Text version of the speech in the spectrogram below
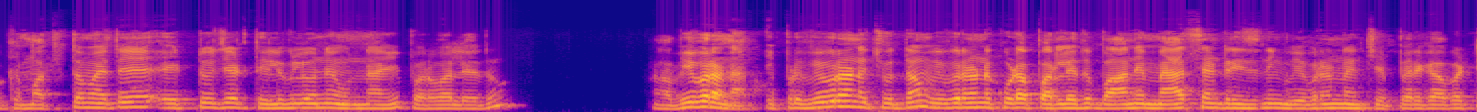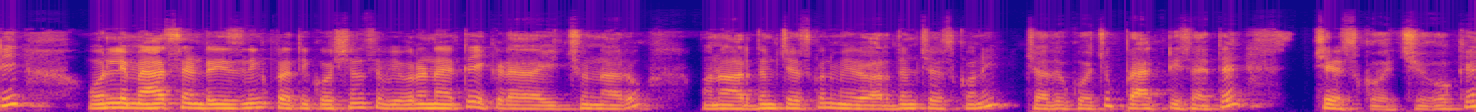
ఓకే మొత్తం అయితే ఎట్ టు జెడ్ తెలుగులోనే ఉన్నాయి పర్వాలేదు. వివరణ. ఇప్పుడు వివరణ చూద్దాం. వివరణ కూడా పర్లేదు బాగానే మ్యాథ్స్ అండ్ రీజనింగ్ వివరణ అని చెప్పారు కాబట్టి ఓన్లీ మ్యాథ్స్ అండ్ రీజనింగ్ ప్రతి క్వశ్చన్స్ వివరణ అయితే ఇక్కడ ఇచ్చున్నారు. మనం అర్థం చేసుకొని మీరు అర్థం చేసుకొని చదువుకోవచ్చు ప్రాక్టీస్ అయితే చేసుకోవచ్చు. ఓకే?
